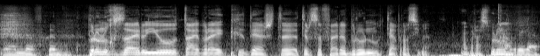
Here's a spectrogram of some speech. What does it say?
É a melhor ferramenta. Bruno Roseiro e o tie-break desta terça-feira. Bruno, até à próxima. Um abraço, Bruno. Obrigado.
